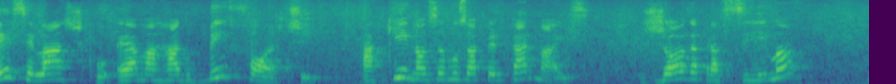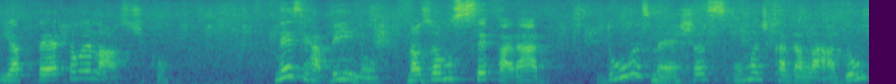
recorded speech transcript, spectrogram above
Esse elástico é amarrado bem forte. Aqui nós vamos apertar mais. Joga para cima e aperta o elástico. Nesse rabinho, nós vamos separar duas mechas, uma de cada lado,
